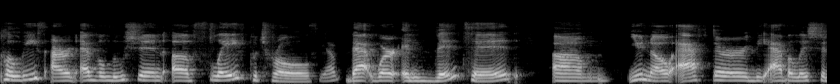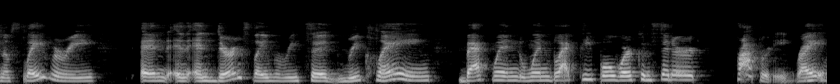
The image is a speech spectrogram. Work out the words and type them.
police are an evolution of slave patrols that were invented um, you know, after the abolition of slavery and, and, and during slavery to reclaim back when when black people were considered property, right?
